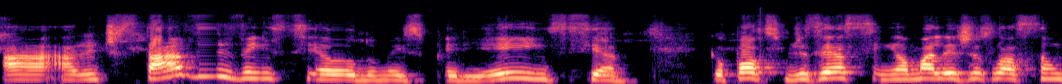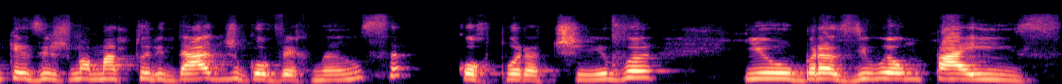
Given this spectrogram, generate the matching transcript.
A, a gente está vivenciando uma experiência que eu posso dizer assim: é uma legislação que exige uma maturidade de governança corporativa, e o Brasil é um país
